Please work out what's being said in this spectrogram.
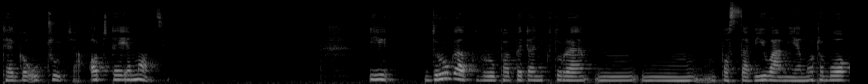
tego uczucia, od tej emocji. I druga grupa pytań, które mm, mm, postawiłam jemu, to było:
